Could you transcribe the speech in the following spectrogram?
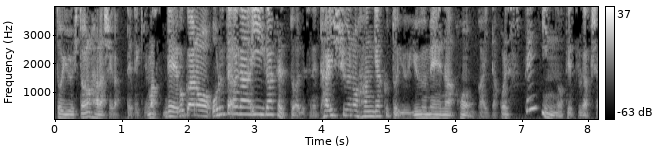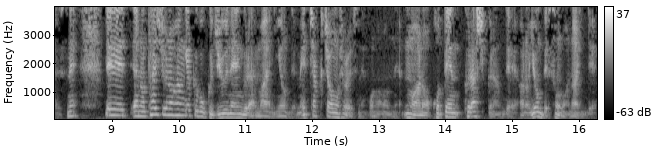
という人の話が出てきます。で、僕あの、オルテガ・イ・ガセットはですね、大衆の反逆という有名な本を書いた、これスペインの哲学者ですね。で、あの、大衆の反逆僕10年ぐらい前に読んでめちゃくちゃ面白いですね、この本ね。もうあの、古典、クラシックなんで、あの、読んで損はないんで、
